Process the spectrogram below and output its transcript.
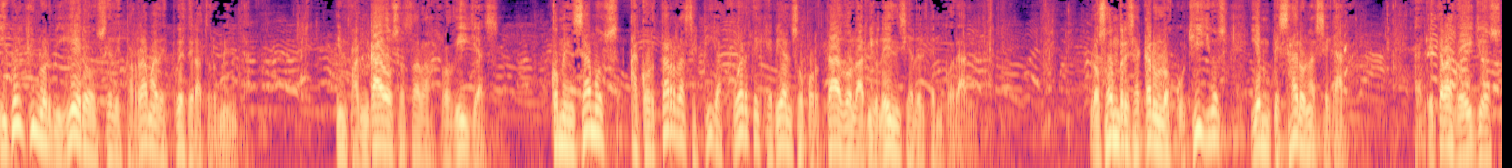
igual que un hormiguero se desparrama después de la tormenta. Enfangados hasta las rodillas, comenzamos a cortar las espigas fuertes que habían soportado la violencia del temporal. Los hombres sacaron los cuchillos y empezaron a cegar. Detrás de ellos,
